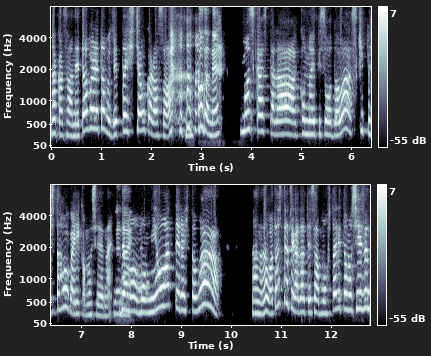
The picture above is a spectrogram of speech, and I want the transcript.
なんかさ、ネタバレ多分絶対しちゃうからさ、そうだね。もしかしたらこのエピソードはスキップした方がいいかもしれない。ねでももう見終わってる人はなんだ私たちがだってさもう2人ともシーズン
